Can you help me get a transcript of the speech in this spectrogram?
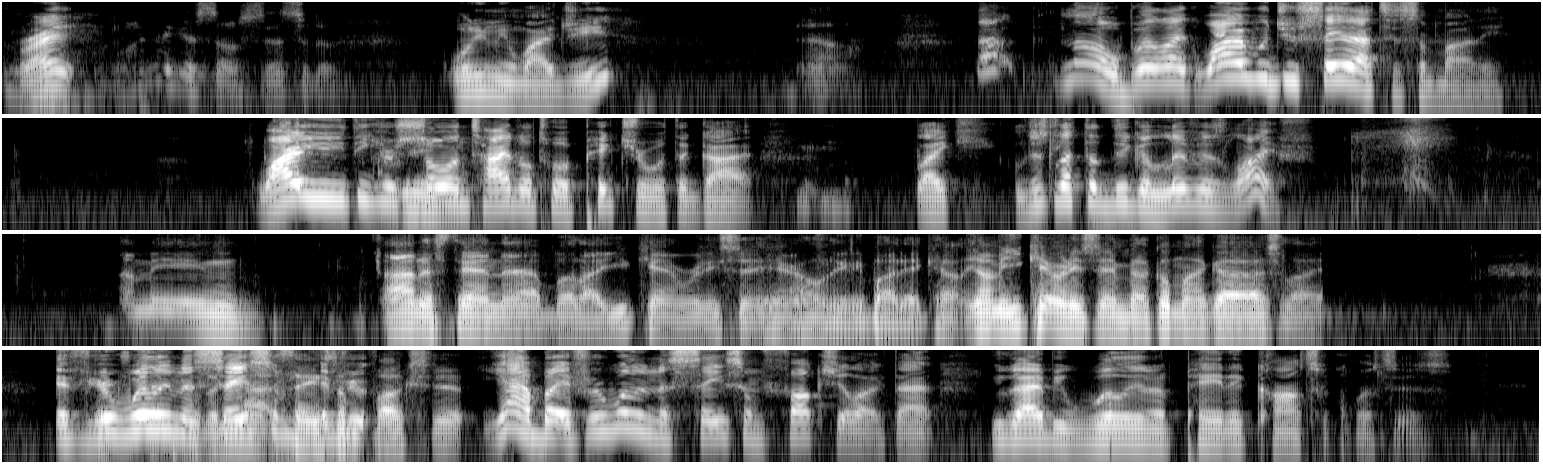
right? Why they get so sensitive? What do you mean, YG? No. Not, no, but like, why would you say that to somebody? Why do you think you're so mean- entitled to a picture with a guy? Like, just let the nigga live his life. I mean, I understand that, but like, you can't really sit here and hold anybody accountable. I mean, you can't really sit and be like, "Oh my gosh," like. If you're willing to say some, say if some fuck shit. yeah, but if you're willing to say some fuck shit like that, you gotta be willing to pay the consequences.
